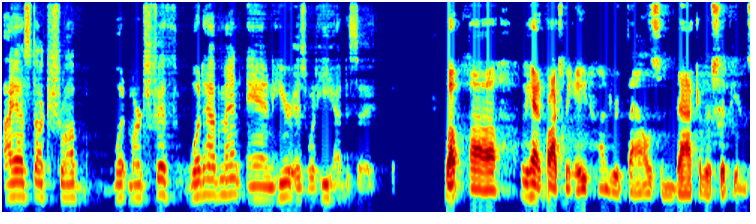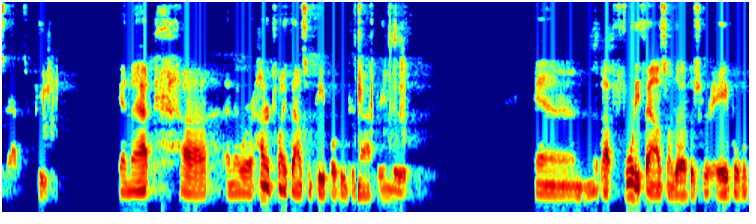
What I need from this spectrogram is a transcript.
I asked Dr. Schwab what March 5th would have meant, and here is what he had to say. Well, uh, we had approximately 800,000 DACA recipients at its peak. And that, uh, and there were 120,000 people who did not renew. And about 40,000 of those were able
